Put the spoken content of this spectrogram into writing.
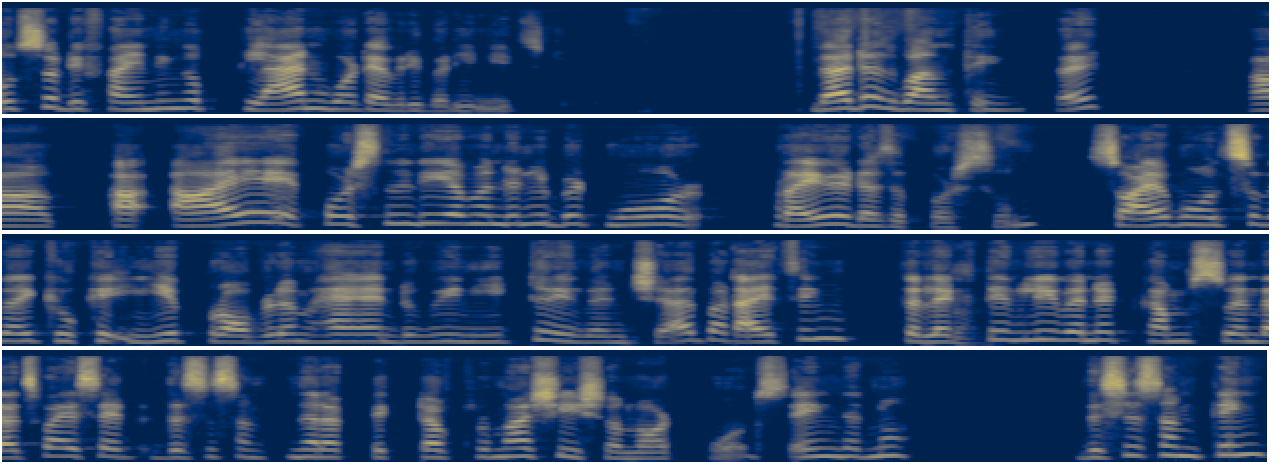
also defining a plan what everybody needs to do. That is one thing right? Uh, I, I personally am a little bit more private as a person. So i'm also like okay ye problem hai do we need to even share? But i think mm-hmm. collectively when it comes to and that's why i said this is something that i picked up from Asish a lot more saying that no this is something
